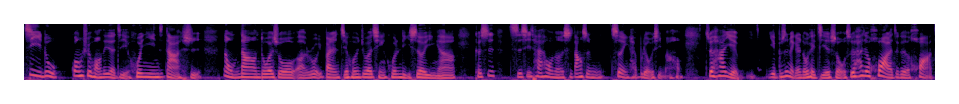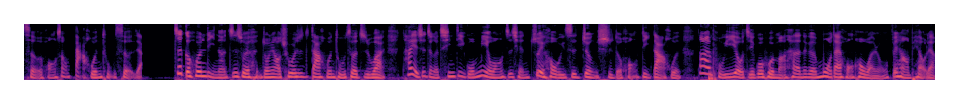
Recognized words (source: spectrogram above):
记录。光绪皇帝的这婚姻之大事，那我们当然都会说，呃，如果一般人结婚就会请婚礼摄影啊。可是慈禧太后呢，是当时摄影还不流行嘛，哈，所以她也也不是每个人都可以接受，所以她就画了这个画册《皇上大婚图册》这样。这个婚礼呢，之所以很重要，除了是大婚图册之外，它也是整个清帝国灭亡之前最后一次正式的皇帝大婚。当然，溥仪也有结过婚嘛，他的那个末代皇后婉容非常的漂亮。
